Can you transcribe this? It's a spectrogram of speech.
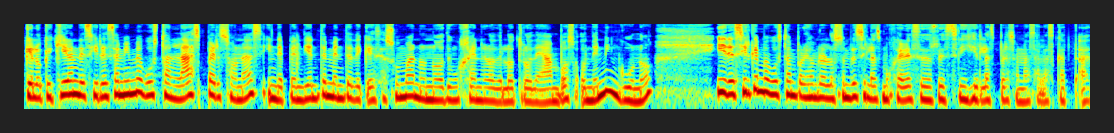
que lo que quieren decir es a mí me gustan las personas, independientemente de que se asuman o no de un género, del otro, de ambos o de ninguno. Y decir que me gustan, por ejemplo, los hombres y las mujeres es restringir las personas a, las, a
